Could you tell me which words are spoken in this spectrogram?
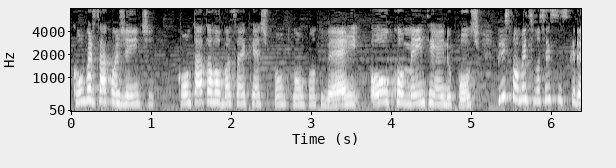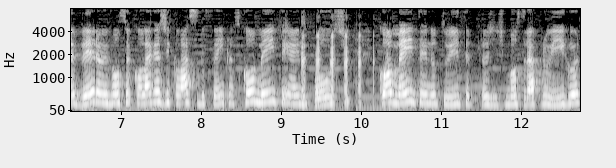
conversar com a gente, contato.sicast.com.br ou comentem aí no post. Principalmente se vocês se inscreveram e vão ser colegas de classe do Fencas, comentem aí no post, comentem no Twitter pra gente mostrar pro Igor.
